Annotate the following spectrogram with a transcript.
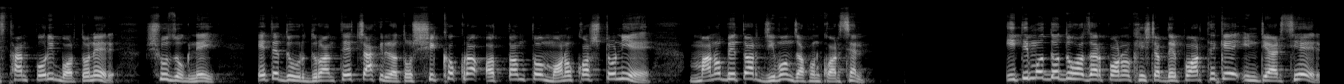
স্থান পরিবর্তনের সুযোগ নেই। এতে দূর দূরান্তে চাকরিরত শিক্ষকরা অত্যন্ত মনোকষ্ট নিয়ে মানবেতর জীবনযাপন করছেন। ইতিমধ্যে দু হাজার পনেরো খ্রিস্টাব্দের পর থেকে ইন্টিআরসিএর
